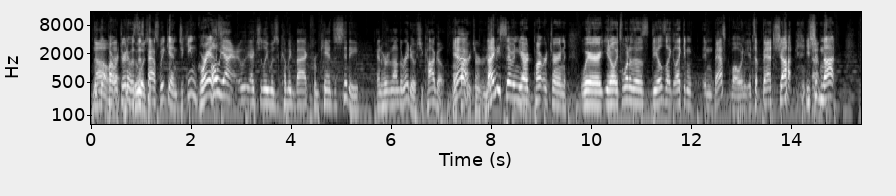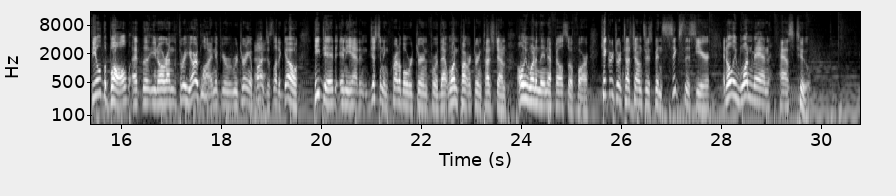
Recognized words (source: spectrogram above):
The, No, the punt uh, return. It was this was it? past weekend. Jakeem Grant. Oh yeah, I actually was coming back from Kansas City and heard it on the radio. Chicago, Yeah, punt returner. 97 yard punt return where you know it's one of those deals like like in in basketball when it's a bad shot. You should not field the ball at the you know around the three yard line if you're returning a punt. Yeah. Just let it go. He did, and he had an, just an incredible return for that one punt return touchdown. Only one in the NFL so far. Kick return touchdowns. There's been six this year, and only one man has two.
